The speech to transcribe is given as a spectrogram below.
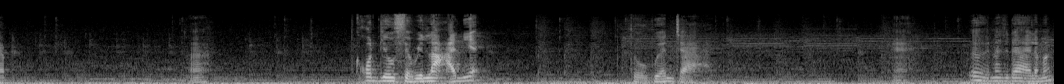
ครับฮะ ก้อนเดียวเสียเวลาเนี้ยโถเพื่อนจ๋าเออ น่าจะได้แล้วมั้ง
